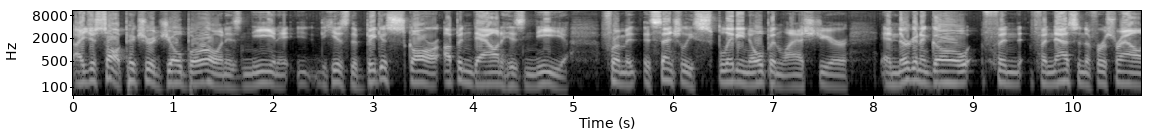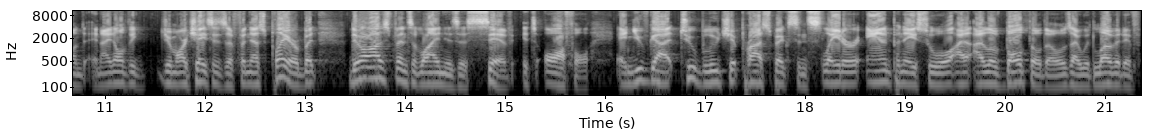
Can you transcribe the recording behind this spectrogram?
I just saw a picture of Joe Burrow and his knee, and it, he has the biggest scar up and down his knee from essentially splitting open last year. And they're going to go fin- finesse in the first round. And I don't think Ja'Marr Chase is a finesse player, but their offensive line is a sieve. It's awful. And you've got two blue chip prospects in Slater and Penei Sewell. I, I love both of those. I would love it if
